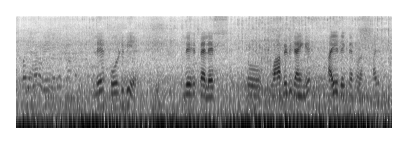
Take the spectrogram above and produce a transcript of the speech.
ऊपर यहाँ पे लेह फोर्ट भी है, लेह पैलेस तो वहाँ पे भी जाएँगे। आइए देखते हैं थोड़ा। आइए।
